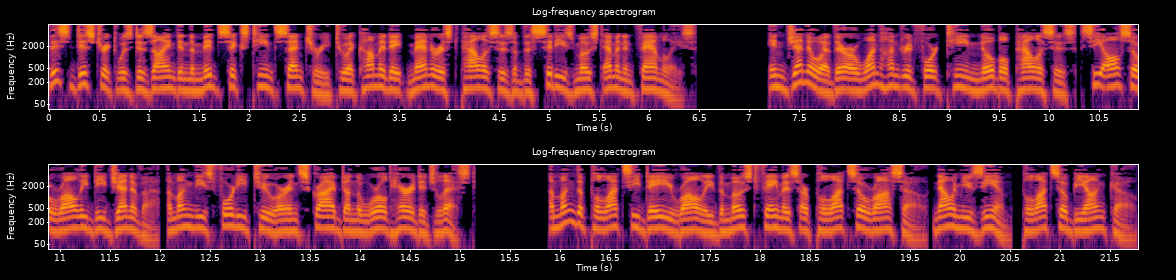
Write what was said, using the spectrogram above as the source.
This district was designed in the mid-16th century to accommodate Mannerist palaces of the city's most eminent families. In Genoa there are 114 noble palaces see also Rolli di Genova, among these 42 are inscribed on the World Heritage List. Among the Palazzi dei Rolli the most famous are Palazzo Rosso now a museum, Palazzo Bianco,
